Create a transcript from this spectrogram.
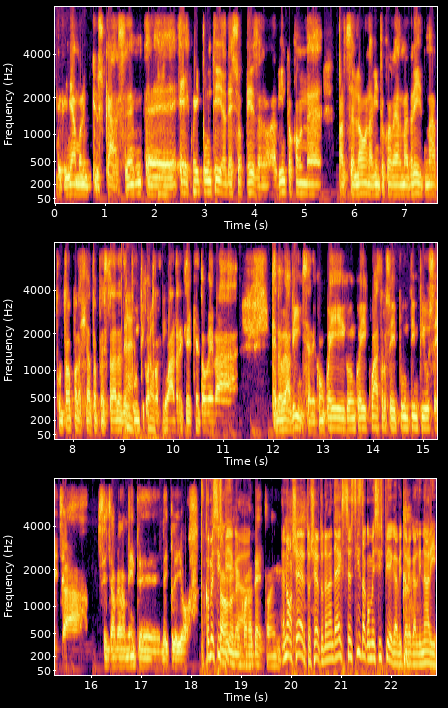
definiamole più scarse eh, e quei punti adesso pesano ha vinto con eh, Barcellona ha vinto con Real Madrid ma purtroppo ha lasciato per strada dei eh, punti contro troppi. squadre che, che, doveva, che, doveva, vincere con quei, con quei 4-6 punti in più sei già sei già veramente nei playoff. Come si Però spiega? Non è ancora detto. Eh. Eh no, certo, certo. Da ex cestista, come si spiega Vittorio Gallinari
